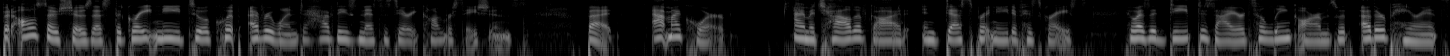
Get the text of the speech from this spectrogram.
but also shows us the great need to equip everyone to have these necessary conversations. But at my core, I am a child of God in desperate need of His grace who has a deep desire to link arms with other parents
